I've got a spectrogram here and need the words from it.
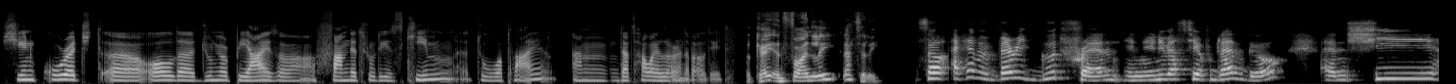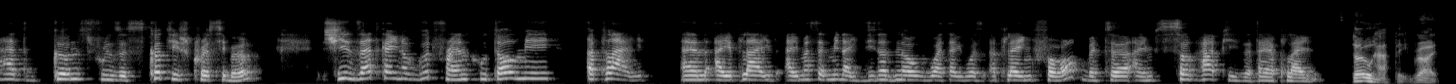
she encouraged uh, all the junior PIs uh, funded through this scheme to apply, and that's how I learned about it. Okay, and finally, Nathalie. So I have a very good friend in University of Glasgow, and she had gone through the Scottish Crucible. She's that kind of good friend who told me applied and I applied. I must admit, I didn't know what I was applying for, but uh, I'm so happy that I applied. So happy, right.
